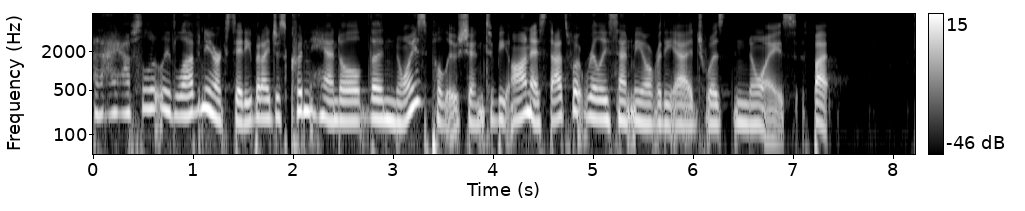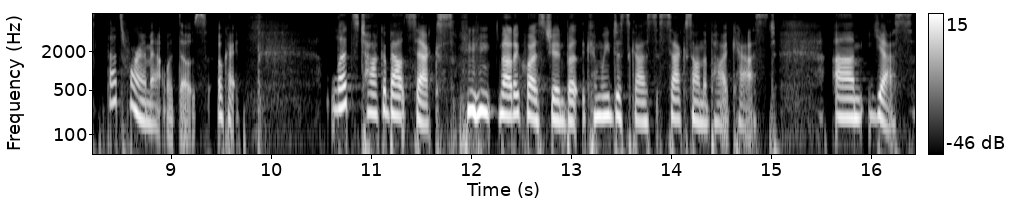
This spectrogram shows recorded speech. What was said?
and I absolutely love New York City, but I just couldn't handle the noise pollution. To be honest, that's what really sent me over the edge was the noise. But that's where I'm at with those. Okay, let's talk about sex. Not a question, but can we discuss sex on the podcast? Um, yes,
